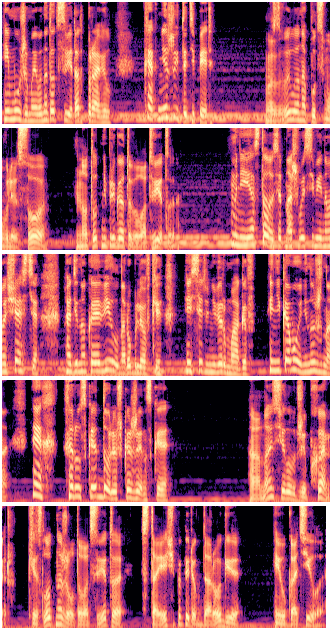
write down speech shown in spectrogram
и мужа моего на тот свет отправил. Как мне жить-то теперь?» Взвыла на Пуцму в лицо, но тот не приготовил ответа. Мне и осталось от нашего семейного счастья одинокая вилла на Рублевке и сеть универмагов, и никому и не нужна. Эх, русская долюшка женская». Она села в джип «Хаммер» кислотно-желтого цвета, стоящий поперек дороги, и укатила.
